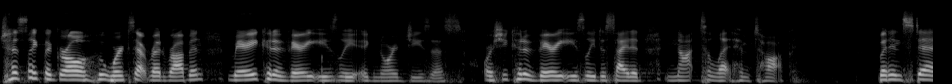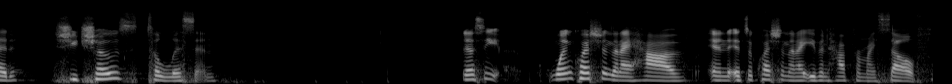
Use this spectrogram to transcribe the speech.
just like the girl who works at Red Robin, Mary could have very easily ignored Jesus or she could have very easily decided not to let him talk. But instead, she chose to listen. Now, see, one question that I have, and it's a question that I even have for myself,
